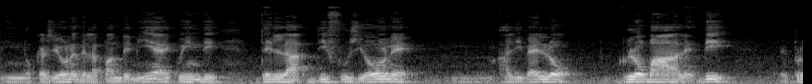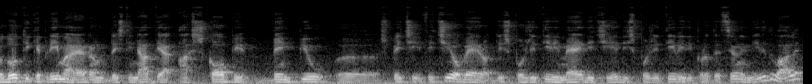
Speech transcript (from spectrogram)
in occasione della pandemia e quindi della diffusione mh, a livello globale di eh, prodotti che prima erano destinati a, a scopi ben più eh, specifici, ovvero dispositivi medici e dispositivi di protezione individuale,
